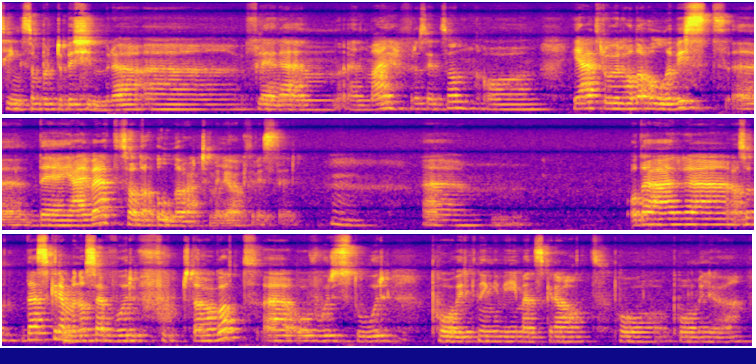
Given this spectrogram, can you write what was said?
ting som burde bekymre flere enn en meg, for å si det sånn. Og jeg tror hadde alle visst uh, det jeg vet, så hadde alle vært miljøaktivister. Mm. Um, og det er, uh, altså, det er skremmende å se hvor fort det har gått, uh, og hvor stor påvirkning vi mennesker har hatt på, på miljøet.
